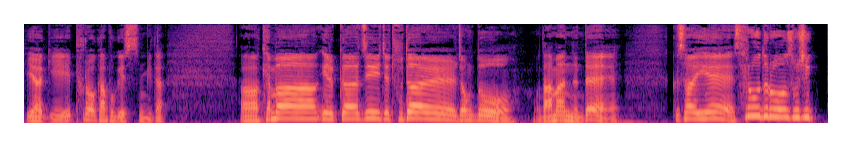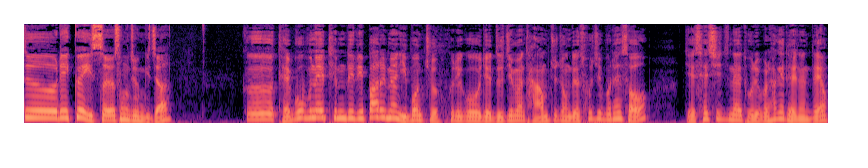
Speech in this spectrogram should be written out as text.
이야기 풀어가 보겠습니다. 어, 개막일까지 이제 두 달 정도 남았는데 그 사이에 새로 들어온 소식들이 꽤 있어요, 송준 기자. 그 대부분의 팀들이 빠르면 이번 주 그리고 이제 늦으면 다음 주 정도에 소집을 해서 이제 새 시즌에 돌입을 하게 되는데요.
